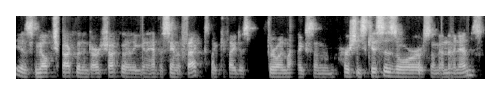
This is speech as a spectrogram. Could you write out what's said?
is milk chocolate and dark chocolate are they going to have the same effect? Like if I just throw in like some Hershey's Kisses or some M and M's?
